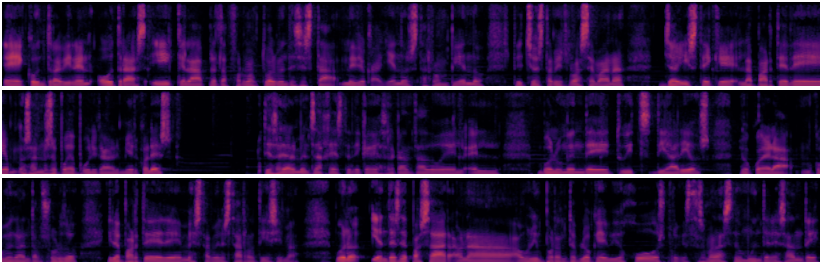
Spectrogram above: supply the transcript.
eh, contravienen otras y que la plataforma actualmente se está medio cayendo, se está rompiendo. De hecho, esta misma semana ya viste que la parte de... O sea, no se puede publicar el miércoles te salía el mensaje este de que habías alcanzado el, volumen de tweets diarios, lo cual era completamente absurdo, y la parte de DMs también está rotísima. Bueno, y antes de pasar a, un importante bloque de videojuegos, porque esta semana ha sido muy interesante,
